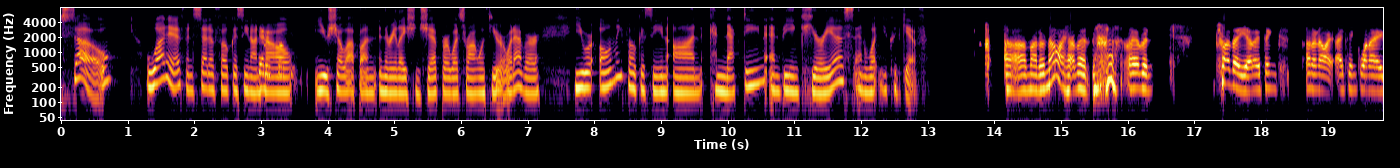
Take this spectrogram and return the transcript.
So, what if instead of focusing on how you show up on in the relationship or what's wrong with you or whatever, you were only focusing on connecting and being curious and what you could give? Um, I don't know. I haven't I haven't tried that yet. I think I don't know. I, I think when I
